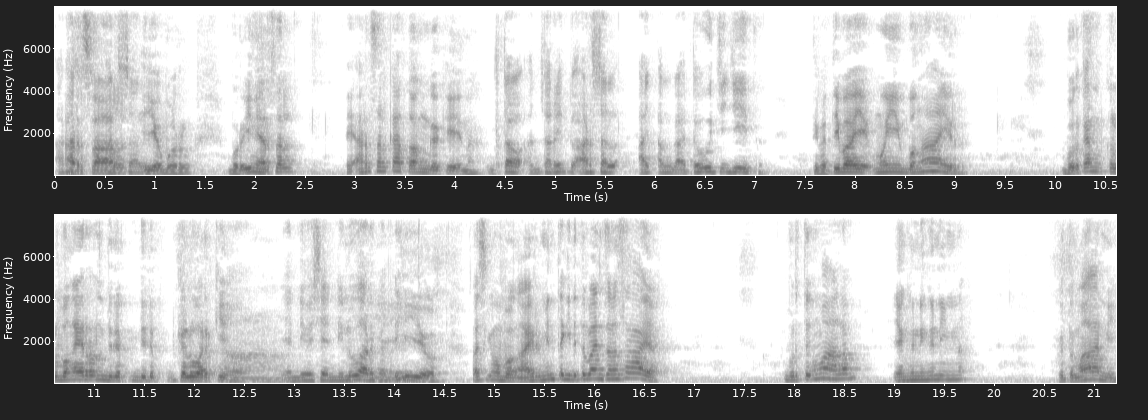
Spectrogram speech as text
Ars, Arsal, iya baru baru ini Arsal. Eh Arsal kah atau enggak nah? Tahu antara itu Arsal enggak tahu Cici itu. Tiba-tiba ya, mau buang air baru kan kalau buang air orang di, dep- di dep- keluar ki. Yang di di luar kan iyo pas mau buang air minta gitu teman sama saya. Baru tengah malam yang hening-hening nah. Kutemani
